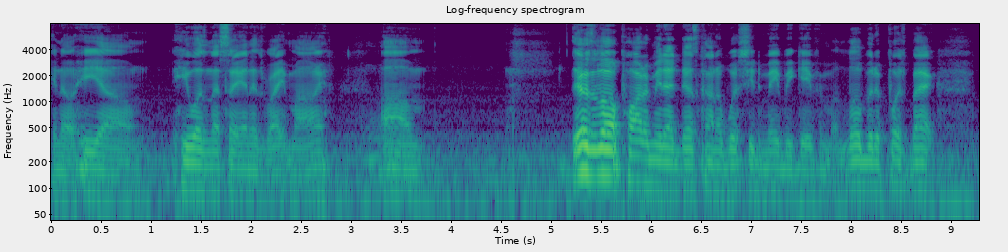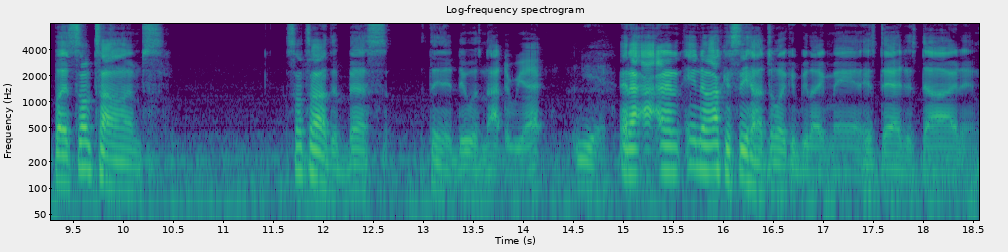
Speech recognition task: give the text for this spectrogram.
you know, he um he wasn't necessarily in his right mind. Um, there's a little part of me that does kind of wish she maybe gave him a little bit of pushback, but sometimes, sometimes the best thing to do is not to react. Yeah. And I, I and, you know, I can see how Joy could be like, man, his dad just died and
